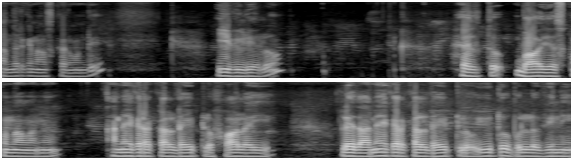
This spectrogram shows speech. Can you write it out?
అందరికీ నమస్కారం అండి. ఈ వీడియోలో హెల్త్ బాగు చేసుకుందామని అనేక రకాల డైట్లు ఫాలో అయ్యి లేదా అనేక రకాల డైట్లు యూట్యూబ్లో విని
